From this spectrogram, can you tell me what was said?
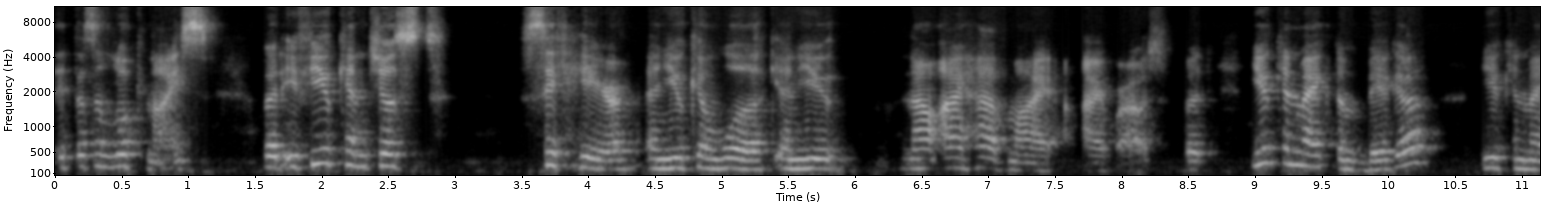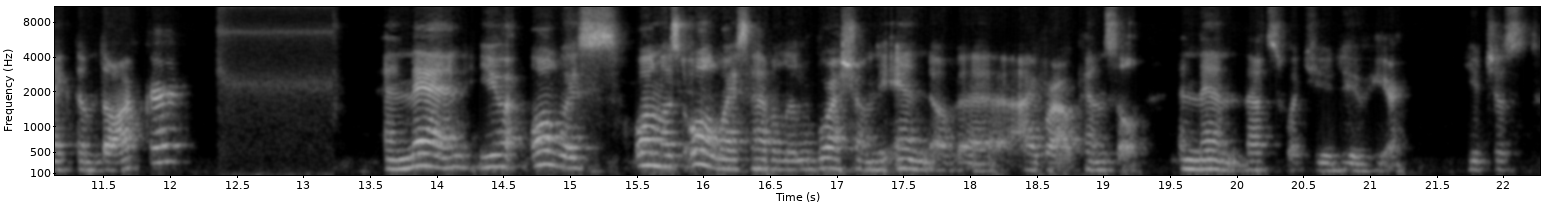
it doesn't look nice. But if you can just sit here and you can work and you, now I have my eyebrows, but you can make them bigger, you can make them darker. And then you always, almost always have a little brush on the end of the eyebrow pencil. And then that's what you do here. You just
